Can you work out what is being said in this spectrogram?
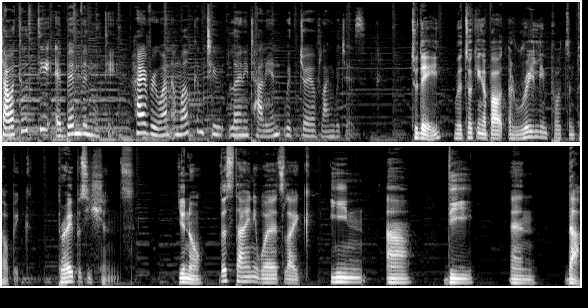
Ciao a tutti e benvenuti. Hi everyone and welcome to Learn Italian with Joy of Languages. Today, we're talking about a really important topic prepositions. You know, those tiny words like in, a, di, and da.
